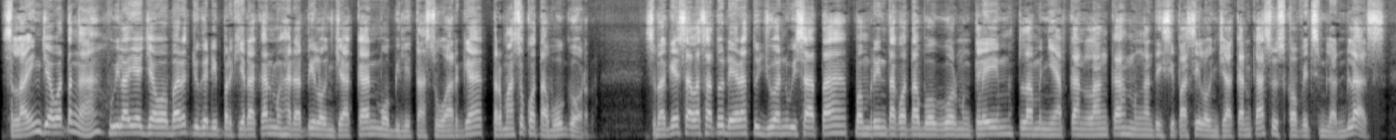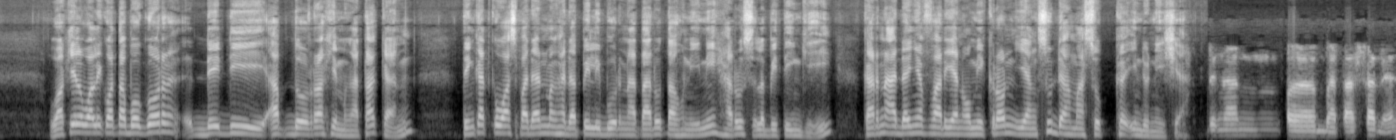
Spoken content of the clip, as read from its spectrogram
Selain Jawa Tengah, wilayah Jawa Barat juga diperkirakan menghadapi lonjakan mobilitas warga termasuk kota Bogor. Sebagai salah satu daerah tujuan wisata, pemerintah kota Bogor mengklaim telah menyiapkan langkah mengantisipasi lonjakan kasus COVID-19. Wakil Wali Kota Bogor, Dedi Abdul Rahim mengatakan, tingkat kewaspadaan menghadapi libur Nataru tahun ini harus lebih tinggi karena adanya varian Omikron yang sudah masuk ke Indonesia. Dengan pembatasan ya,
